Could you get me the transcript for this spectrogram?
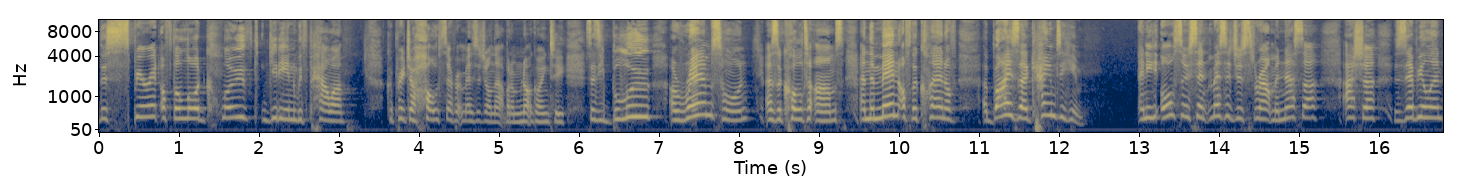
the Spirit of the Lord clothed Gideon with power. I could preach a whole separate message on that, but I'm not going to. It says he blew a ram's horn as a call to arms, and the men of the clan of Abiezer came to him. And he also sent messages throughout Manasseh, Asher, Zebulun,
